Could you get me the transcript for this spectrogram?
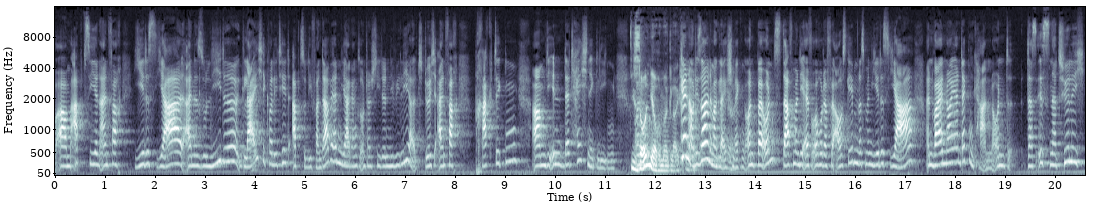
ähm, abzielen, einfach jedes Jahr eine solide, gleiche Qualität abzuliefern. Da werden Jahrgangsunterschiede nivelliert durch einfach Praktiken, ähm, die in der Technik liegen. Die und, sollen ja auch immer gleich schmecken. Genau, die sollen immer gleich ja. schmecken. Und bei uns darf man die 11 Euro dafür ausgeben, dass man jedes Jahr einen Wein neu entdecken kann. Und das ist natürlich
